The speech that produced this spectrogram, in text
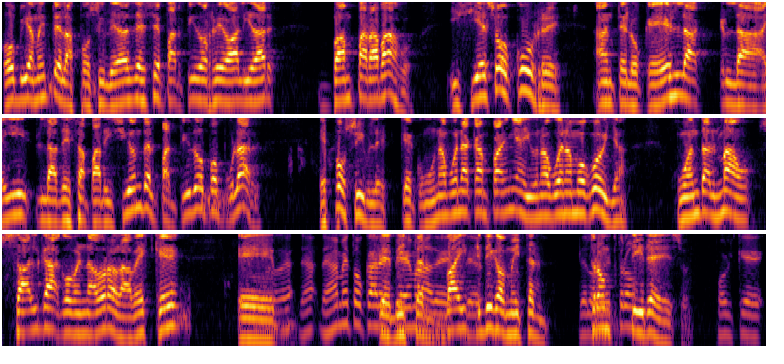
obviamente las posibilidades de ese partido revalidar van para abajo. Y si eso ocurre ante lo que es la, la, la desaparición del Partido Popular, es posible que con una buena campaña y una buena mogolla, Juan Dalmau salga gobernador a la vez que... Eh, déjame tocar el tema de, Mr. Trump, tire eso. Porque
